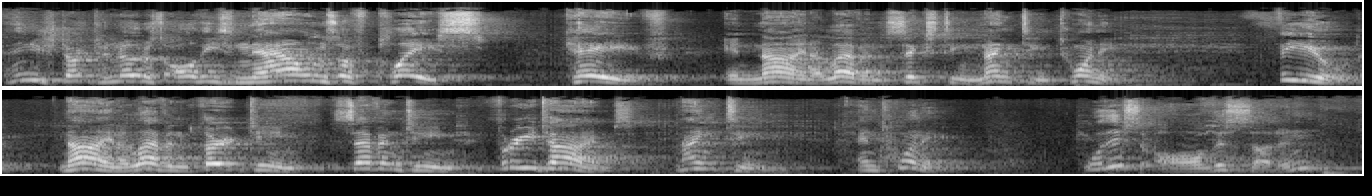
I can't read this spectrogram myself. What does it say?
And then you start to notice all these nouns of place cave in 9, 11, 16, 19, 20. Field 9, 11, 13, 17, three times, 19, and 20. Well, this all of a sudden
